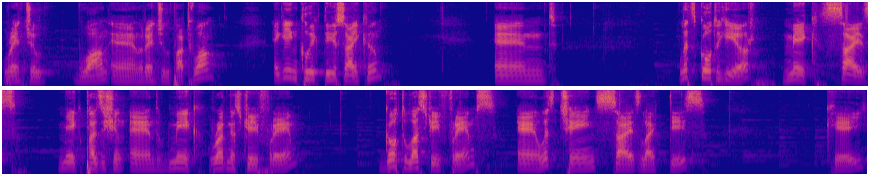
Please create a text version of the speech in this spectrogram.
Rectangle 1 and Rectangle part 1 again click this icon. And let's go to here. Make size make position and make roughness keyframe. Go to last keyframes and let's change size like this. Okay.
